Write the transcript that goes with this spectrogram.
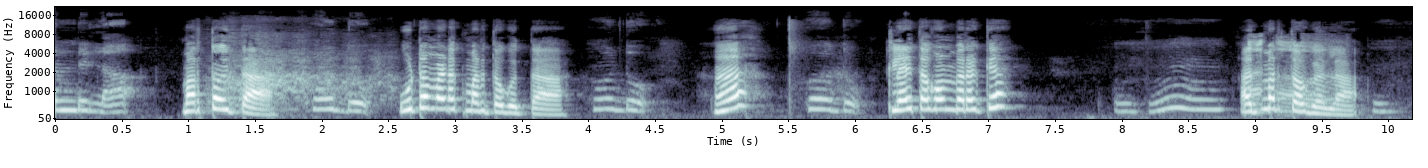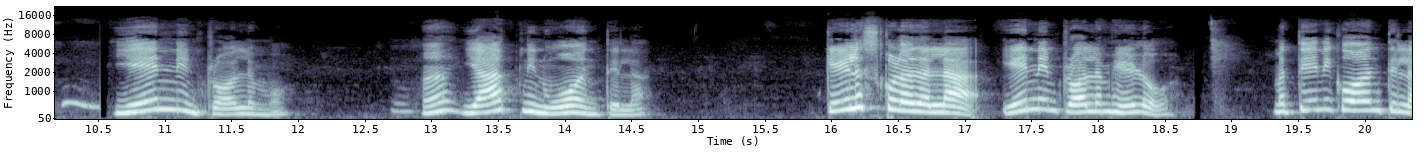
ಅಂದಿಲ್ಲ. ಮರ್ತೋಯ್ತಾ? ಹೌದು. ಊಟ ಮಾಡಕ್ ಮರ್ತೋಗುತ್ತಾ? ಹೌದು. ಹಾ? ಹೌದು. ಕ್ಲೇ ತಗೊಂಡ್ ಬರಕ್ಕೆ ಹ್ಮ್. ಅದ್ ಮರ್ತೋಗಲ್ಲ. ಏನ್ ನಿನ್ ಪ್ರಾಬ್ಲಮ್ಮು ಹಾ? ಯಾಕೆ ನೀನು ಓ ಅಂತಿಲ್ಲ? ಕೇಳಿಸ್ಕೊಳ್ಳೋದಲ್ಲ ಏನ್ ನಿನ್ ಪ್ರಾಬ್ಲಮ್ ಹೇಳು. ಮತ್ತೇನಿಕ್ ಓ ಅಂತಿಲ್ಲ?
